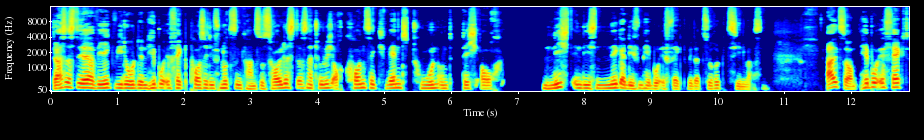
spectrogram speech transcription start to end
Das ist der Weg, wie du den Hippo-Effekt positiv nutzen kannst. Du solltest das natürlich auch konsequent tun und dich auch nicht in diesen negativen Hippo-Effekt wieder zurückziehen lassen. Also, Hippo-Effekt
